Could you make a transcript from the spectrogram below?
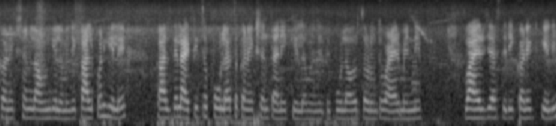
कनेक्शन लावून गेलं. म्हणजे काल पण गेले. काल ते लाईटीचं पोलाचं कनेक्शन त्याने केलं. म्हणजे ते पोलावर चढून तो वायरमॅनने वायर जी असते ती कनेक्ट केली.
